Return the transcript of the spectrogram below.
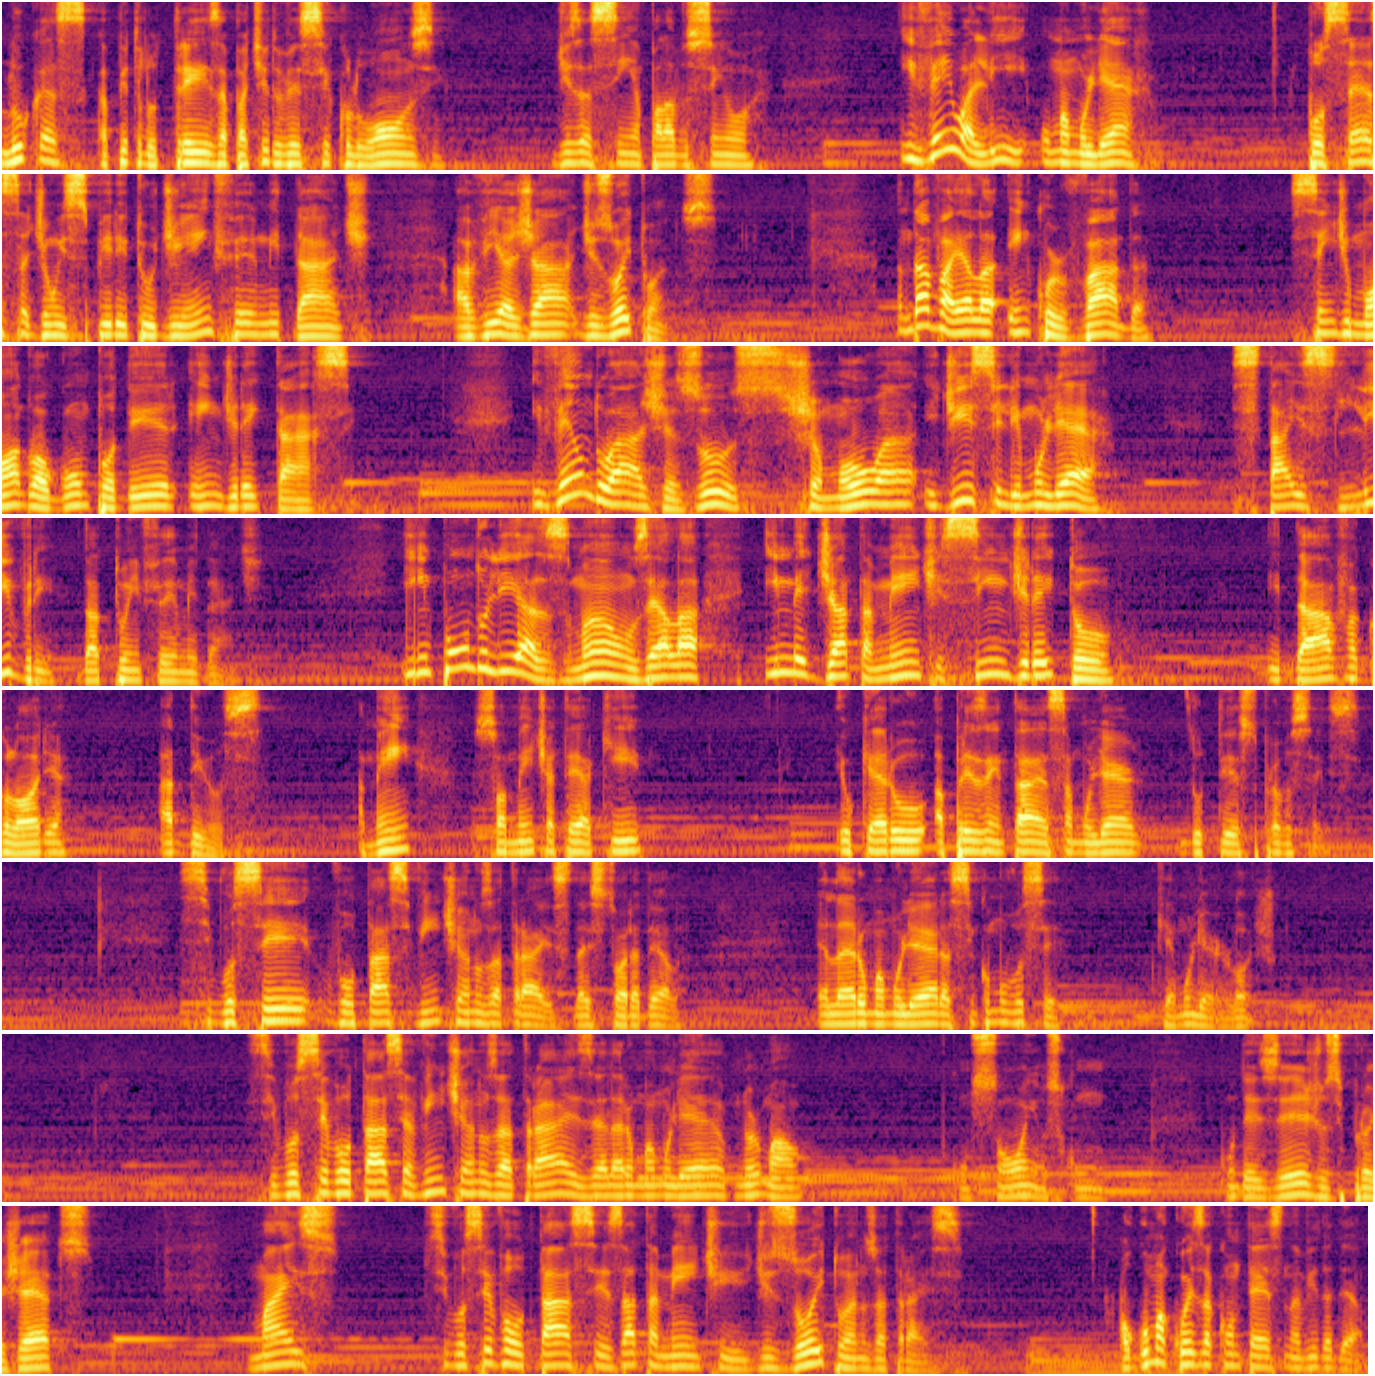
Lucas capítulo 3, a partir do versículo 11, diz assim a palavra do Senhor: E veio ali uma mulher possessa de um espírito de enfermidade, havia já 18 anos. Andava ela encurvada, sem de modo algum poder endireitar-se. E vendo-a Jesus, chamou-a e disse-lhe: Mulher, estás livre da tua enfermidade. E impondo-lhe as mãos, ela imediatamente se endireitou e dava glória a Deus. Amém? Somente até aqui eu quero apresentar essa mulher do texto para vocês. Se você voltasse 20 anos atrás da história dela, ela era uma mulher assim como você, que é mulher, lógico. Se você voltasse a 20 anos atrás, ela era uma mulher normal, com sonhos, com, com desejos e projetos. Mas se você voltasse exatamente 18 anos atrás, alguma coisa acontece na vida dela.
